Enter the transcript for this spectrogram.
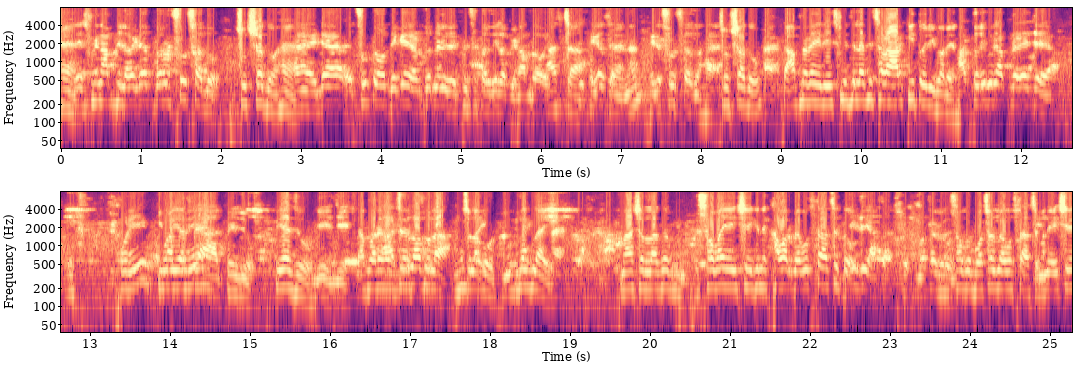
হ্যাঁ। রেশমি নাম দিল এটা ধরুন সুস্বাদু সুস্বাদু হ্যাঁ হ্যাঁ এটা ছোট দেখে এর জন্য রেশমি সুতা জিলাপি আচ্ছা। ঠিক আছে না? এটা সুস্বাদু হ্যাঁ সুস্বাদু হ্যাঁ। তা আপনারা এই রেশমি জিলাপি ছাড়া আর কি তৈরি করেন আর তৈরি করে আপনার এই যে পুরি আছে। আর পেঁয়াজু পেঁয়াজু জি জি তারপরে হচ্ছে ছোলা- ছোলা। মোগলাই হ্যাঁ। মাশাআল্লাহ তো সবাই এসে এখানে খাওয়ার ব্যবস্থা আছে তো জি জি আছে। বসার ব্যবস্থা। আছে মানে এসে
